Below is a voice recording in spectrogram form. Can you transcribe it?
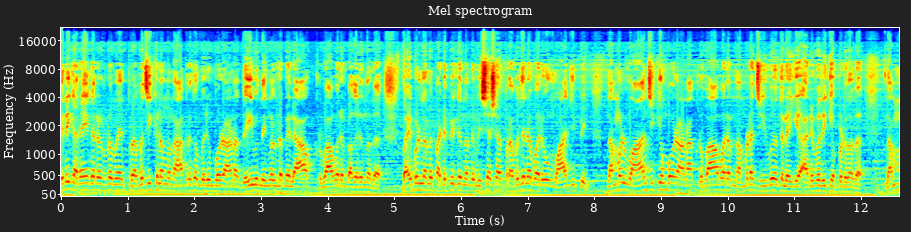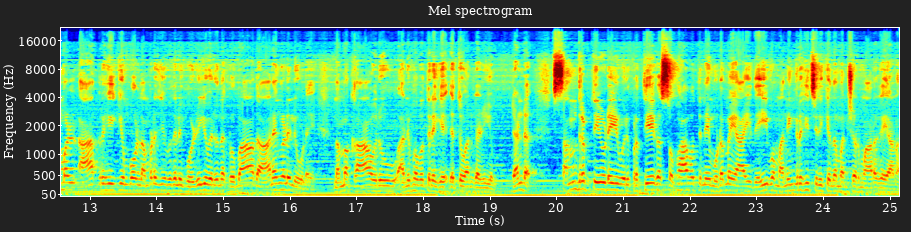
എനിക്ക് അനേകരുടെ മേൽ പ്രവചിക്കണമെന്ന് ആഗ്രഹം വരുമ്പോഴാണ് ദൈവം നിങ്ങളുടെ മേൽ ആ കൃപാവരം പകരുന്നത്. ബൈബിൾ നമ്മെ പഠിപ്പിക്കുന്നുണ്ട് വിശേഷ പ്രവചനപരവും വാഞ്ചിപ്പിൻ. നമ്മൾ വാഞ്ചിക്കുമ്പോഴാണ് ആ കൃപാവരം നമ്മുടെ ജീവിതത്തിലേക്ക് അനുവദിക്കപ്പെടുന്നത്. നമ്മൾ ആഗ്രഹിക്കുമ്പോൾ നമ്മുടെ ജീവിതത്തിലേക്ക് ഒഴുകി വരുന്ന കൃപാദാനങ്ങളിലൂടെ നമുക്ക് ആ ഒരു അനുഭവത്തിലേക്ക് എത്തുവാൻ കഴിയും. രണ്ട് സംതൃപ്തിയുടെയും ഒരു പ്രത്യേക സ്വഭാവത്തിന്റെയും ഉടമയായി ദൈവം അനുഗ്രഹിച്ചിരിക്കുന്ന മനുഷ്യർ മാറുകയാണ്.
